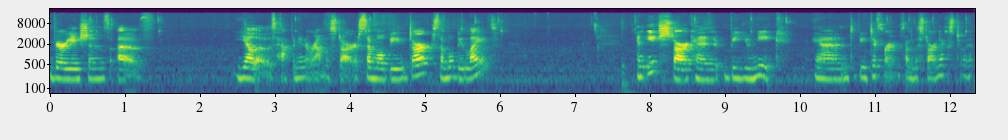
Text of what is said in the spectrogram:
variations of yellows happening around the stars. Some will be dark, some will be light. And each star can be unique and be different from the star next to it.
